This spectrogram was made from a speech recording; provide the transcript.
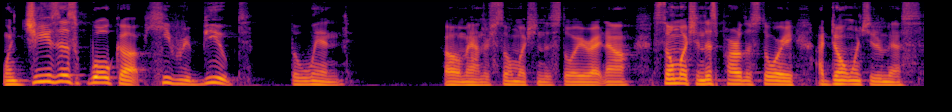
When Jesus woke up, he rebuked the wind. Oh man, there's so much in this story right now. So much in this part of the story I don't want you to miss.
